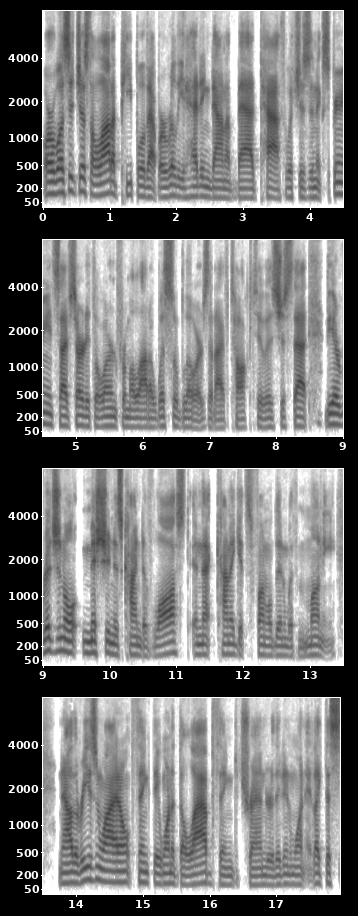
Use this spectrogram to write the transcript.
Or was it just a lot of people that were really heading down a bad path which is an experience i've started to learn from a lot of whistleblowers that i've talked to is just that the original mission is kind of lost and that kind of gets funneled in with money. Now the reason why i don't think they wanted the lab thing to trend or they didn't want it like this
